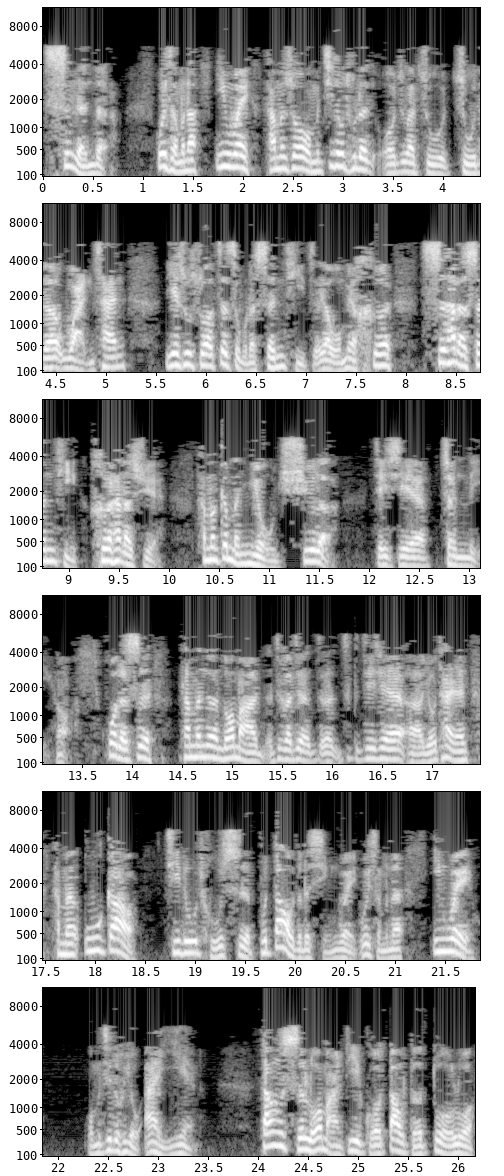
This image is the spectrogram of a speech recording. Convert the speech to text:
吃人的。为什么呢？因为他们说我们基督徒的我这个主主的晚餐，耶稣说这是我的身体，只要我们要喝吃他的身体，喝他的血。他们根本扭曲了这些真理啊，或者是他们的罗马这个这这这个这些呃犹太人，他们诬告基督徒是不道德的行为，为什么呢？因为我们基督徒有爱宴，当时罗马帝国道德堕落，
